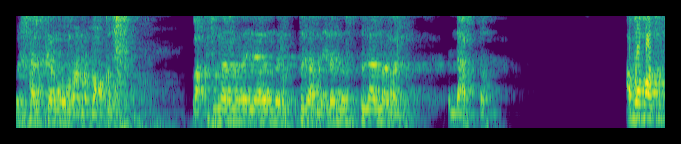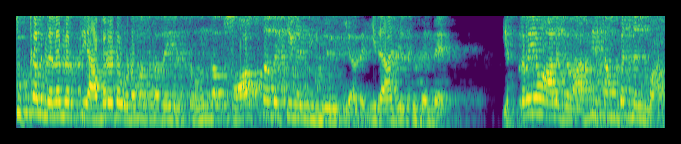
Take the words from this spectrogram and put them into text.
ഒരു സൽക്കർമ്മമാണ് വഖഫ്. വഖഫ് എന്ന് പറഞ്ഞാൽ അത് നിർത്തുക നിലനിർത്തുക എന്നാണല്ലോ എന്റെ അർത്ഥം. അപ്പൊ വസ്തുക്കൾ നിലനിർത്തി അവരുടെ ഉടമസ്ഥതയിൽ സ്വന്തം സ്വാർത്ഥതയ്ക്ക് വേണ്ടി ഉപയോഗിക്കാതെ ഈ രാജ്യത്ത് തന്നെ എത്രയോ ആളുകൾ അതിസമ്പന്നന്മാർ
